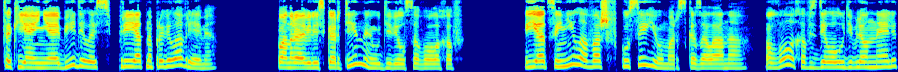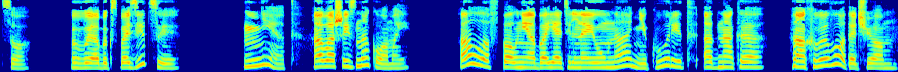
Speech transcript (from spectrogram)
«Так я и не обиделась, приятно провела время». «Понравились картины?» — удивился Волохов. «Я оценила ваш вкус и юмор», — сказала она. Волохов сделал удивленное лицо. «Вы об экспозиции?» «Нет, о вашей знакомой. Алла вполне обаятельна и умна, не курит, однако...» «Ах, вы вот о чем.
